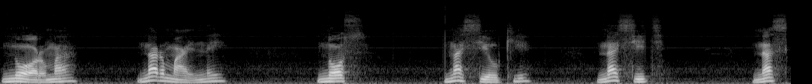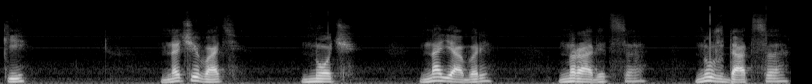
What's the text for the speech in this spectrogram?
норма, нормальный, нос, носилки, носить, носки, ночевать, ночь, ноябрь, нравится, нуждаться,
